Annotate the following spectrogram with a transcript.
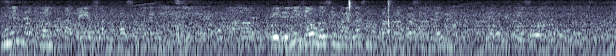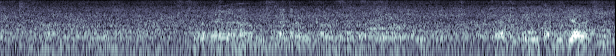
Ini kan pertemuan pertama yang sama pasangan ini. Eh, bedanya jauh nggak sih mereka sama pasangan-pasangan dari biasanya? sebenarnya mungkin nggak terlalu jauh ya ya mungkin tadi dia lagi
